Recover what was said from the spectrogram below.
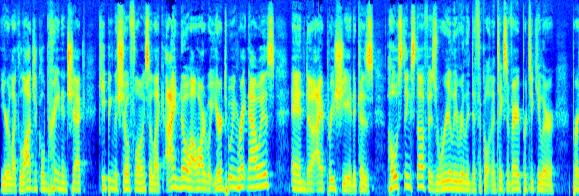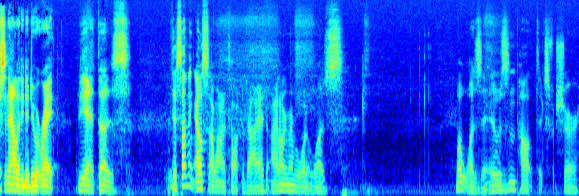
your like logical brain in check, keeping the show flowing. So like I know how hard what you're doing right now is, and uh, I appreciate it because hosting stuff is really really difficult, and it takes a very particular personality to do it right. Yeah, it does. There's something else I want to talk about. I, I don't remember what it was. what was it? It was in politics for sure.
